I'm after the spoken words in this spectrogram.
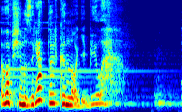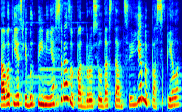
В общем, зря только ноги била. А вот если бы ты меня сразу подбросил до станции, я бы поспела.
